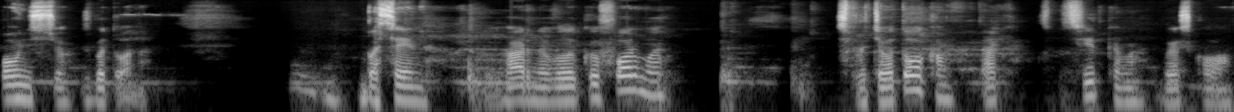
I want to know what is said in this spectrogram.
повністю з бетону. Басейн гарної великої форми, з противотоком, так, з підсвітками обов'язково.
